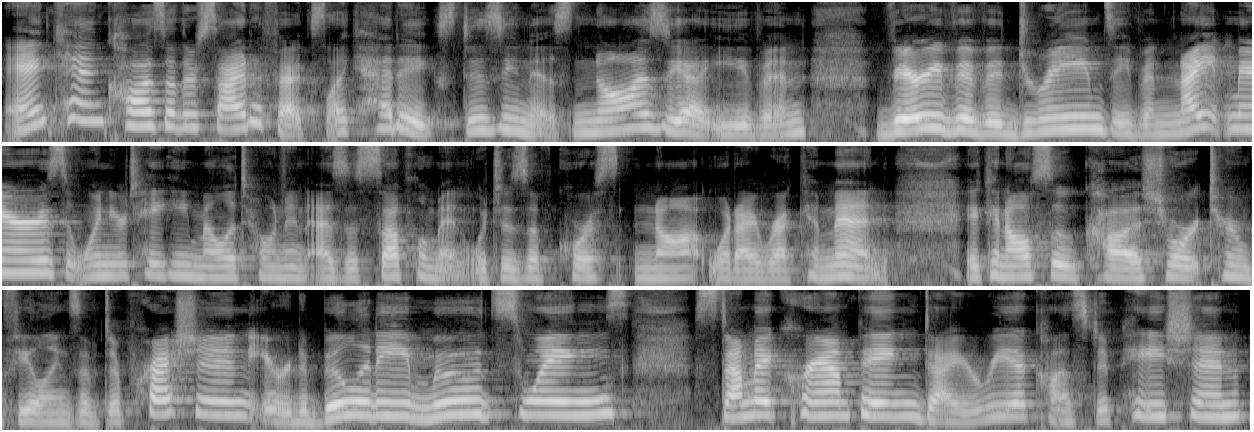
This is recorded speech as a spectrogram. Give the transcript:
and can cause other side effects like headaches, dizziness, nausea even, very vivid dreams, even nightmares when you're taking melatonin as a supplement, which is of course not what I recommend. It can also cause short-term feelings of depression, irritability, mood swings, stomach cramping, diarrhea, constipation,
